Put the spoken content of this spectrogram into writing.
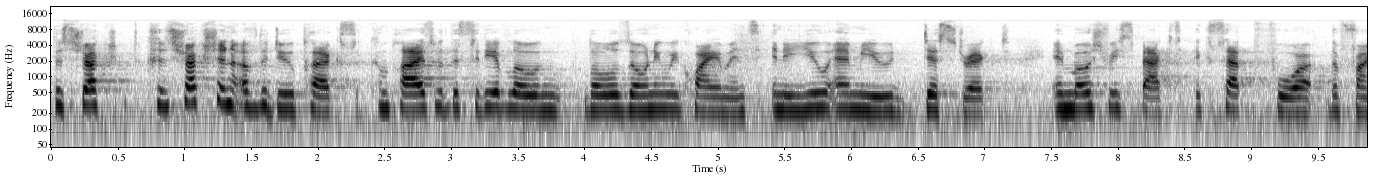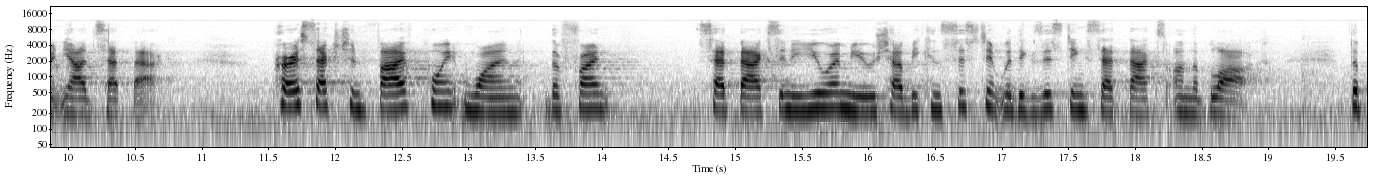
The struct- construction of the duplex complies with the City of Lowell zoning requirements in a UMU district in most respects except for the front yard setback. Per Section 5.1, the front setbacks in a UMU shall be consistent with existing setbacks on the block. The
